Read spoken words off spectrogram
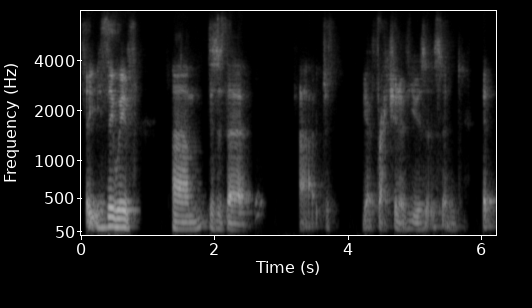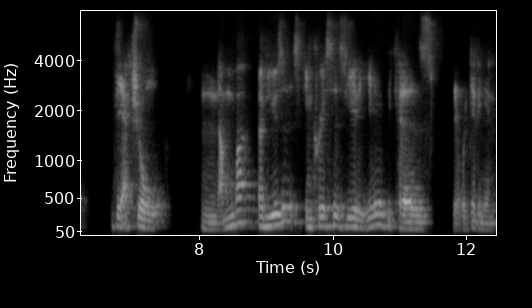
So you can see we've um, this is the uh, just you know, fraction of users and it, the actual number of users increases year to year because you know, we're getting an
